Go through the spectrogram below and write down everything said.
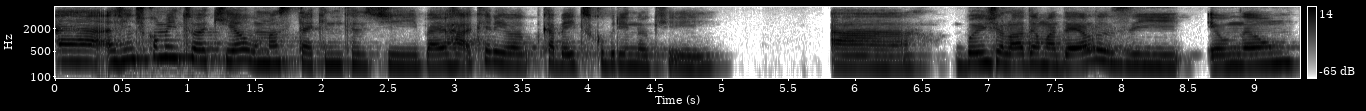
Uh, a gente comentou aqui algumas técnicas de biohacker e eu acabei descobrindo que a banho gelado é uma delas e eu não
